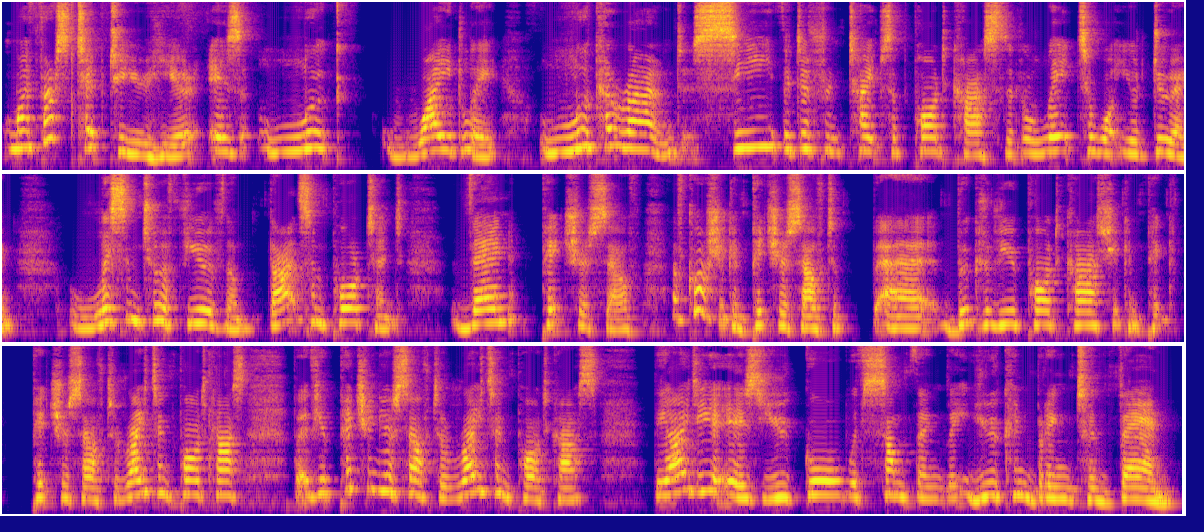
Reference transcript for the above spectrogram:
my first tip to you here is look widely. Look around, see the different types of podcasts that relate to what you're doing. Listen to a few of them. That's important. Then pitch yourself. Of course, you can pitch yourself to uh, book review podcasts. You can pick, pitch yourself to writing podcasts. But if you're pitching yourself to writing podcasts, the idea is you go with something that you can bring to them.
